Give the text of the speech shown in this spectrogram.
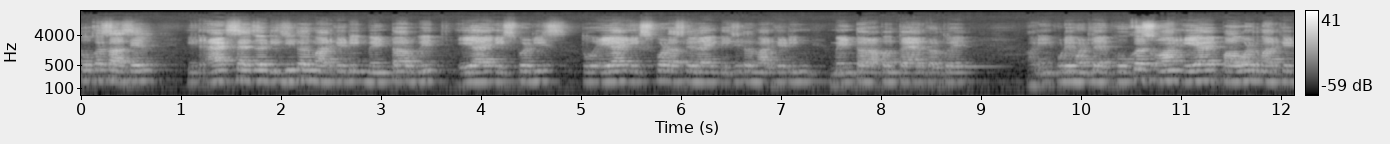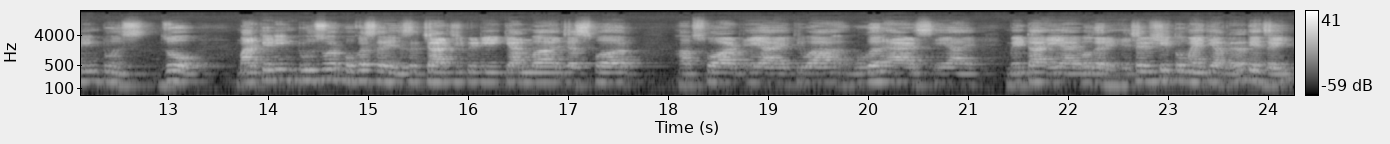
तो कसा असेल? It acts as a digital marketing mentor with A I expertise तो ए आय एक्सपर्ट असलेला एक डिजिटल मार्केटिंग मेंटर आपण तयार करतोय. आणि पुढे म्हटलंय focus on A I powered marketing tools जो मार्केटिंग टूल्सवर फोकस करेल जसं chat G P T Canva Jasper HubSpot A I किंवा Google ads A I Meta A I वगैरे याच्याविषयी तो माहिती आपल्याला देत जाईल.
